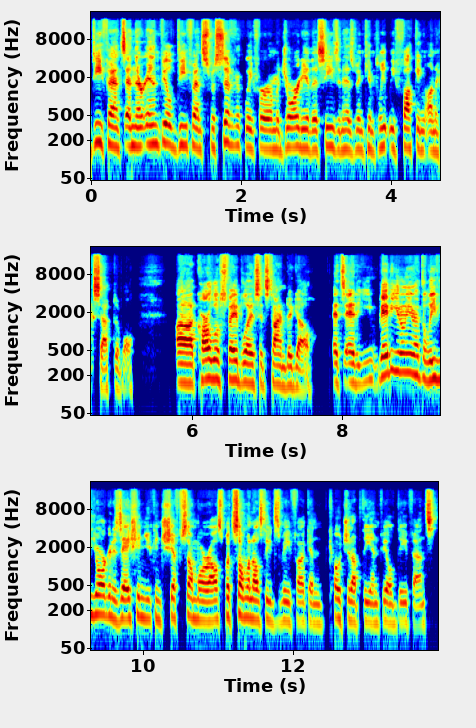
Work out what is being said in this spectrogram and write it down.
defense and their infield defense specifically for a majority of the season has been completely fucking unacceptable. Uh, Carlos Febles, it's time to go. It's and maybe you don't even have to leave the organization. You can shift somewhere else, but someone else needs to be fucking coaching up the infield defense.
